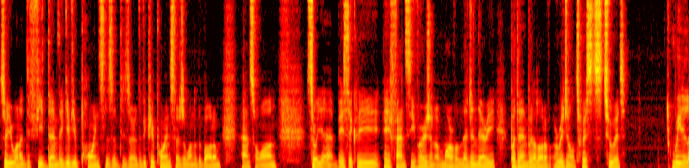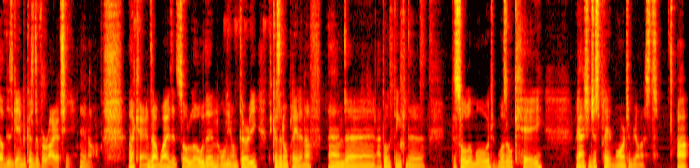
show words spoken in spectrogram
So you want to defeat them. They give you points. A, these are the victory points. There's a one at the bottom, and so on. So yeah, basically a fancy version of Marvel Legendary, but then with a lot of original twists to it really love this game because the variety, you know. Okay, and so why is it so low then, only on 30? Because I don't play it enough. And uh, I don't think the, the solo mode was okay. But I actually just play it more, to be honest. Ah,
